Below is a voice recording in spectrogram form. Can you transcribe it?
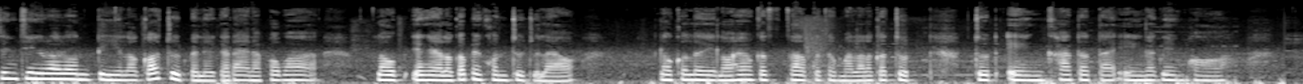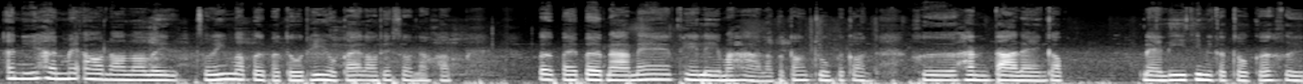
จริงๆเราโดนตีเราก็จุดไปเลยก็ได้นะ เพราะว่าเรายังไงเราก็เป็นคนจุดอยู่แล้ว เราก็เลยรอให้มันกระสับกระจกมาแล้วเราก็จุดจุดเองฆ่าตัวตายเองนักเลงพอ อันนี้ฮันไม่เอาเราเราเลยจะวิ่งมาเปิดประตูที่อยู่ใกล้เราที่สุดนะครับ เปิดไปเปิดมาแม่เทเลมาหาเราก็ต้องจูงไปก่อน คือฮันตาแดงกับ แมรี่ที่มีกระจกก็คือ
